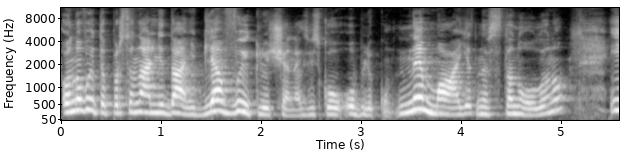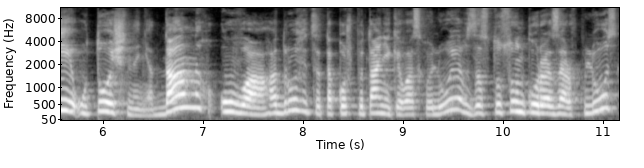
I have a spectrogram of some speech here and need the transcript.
оновити персональні дані для виключених з військового обліку немає, не встановлено. І уточнення даних, увага, друзі, це також питання, яке вас хвилює. В застосунку Резерв Плюс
